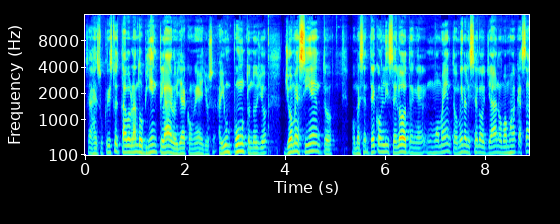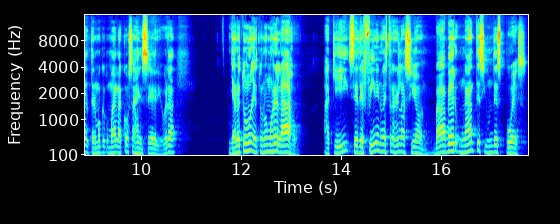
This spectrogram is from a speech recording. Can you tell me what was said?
O sea, Jesucristo estaba hablando bien claro ya con ellos. Hay un punto donde yo, yo me siento, o me senté con Licelot en un momento, mira Licelot, ya nos vamos a casar, tenemos que tomar las cosas en serio, ¿verdad? Ya no, esto, esto no es un relajo. Aquí se define nuestra relación. Va a haber un antes y un después.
